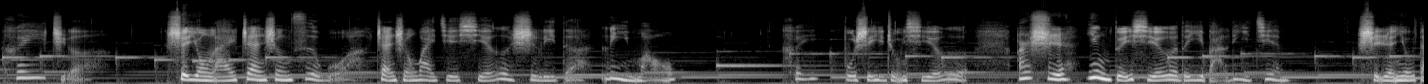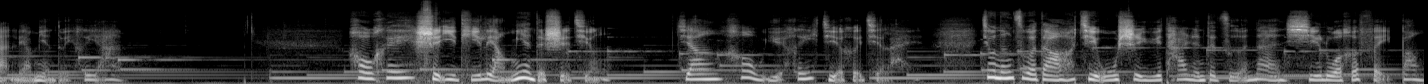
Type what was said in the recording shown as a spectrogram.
黑者是用来战胜自我、战胜外界邪恶势力的利矛。黑不是一种邪恶，而是应对邪恶的一把利剑，使人有胆量面对黑暗。厚黑是一体两面的事情，将厚与黑结合起来。就能做到既无视于他人的责难奚落和诽谤？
